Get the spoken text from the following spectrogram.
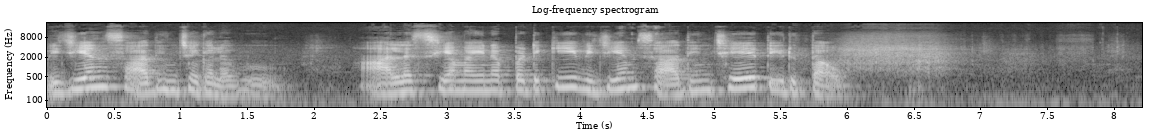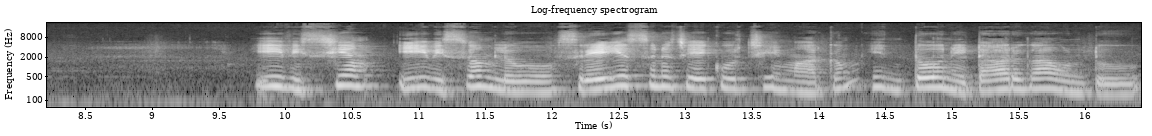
విజయం సాధించగలవు. ఆలస్యమైనప్పటికీ విజయం సాధించే తీరుతావు. ఈ విషయం ఈ విశ్వంలో శ్రేయస్సును చేకూర్చే మార్గం ఎంతో నిటారుగా ఉంటూ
